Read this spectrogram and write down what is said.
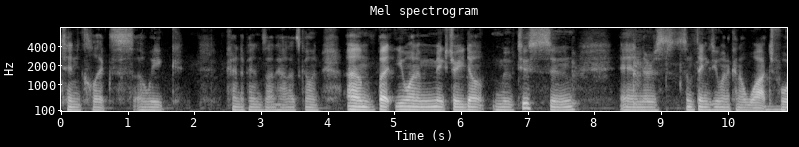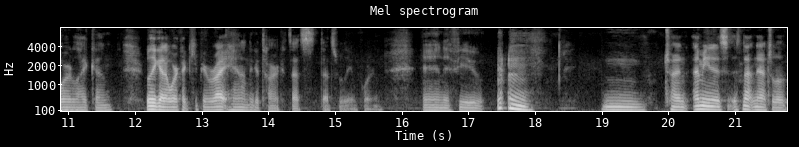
10 clicks a week. Kind of depends on how that's going. Um, but you want to make sure you don't move too soon and there's some things you want to kind of watch for like um, really got to work at keep your right hand on the guitar because that's that's really important. And if you mm, try and i mean it's it's not natural to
